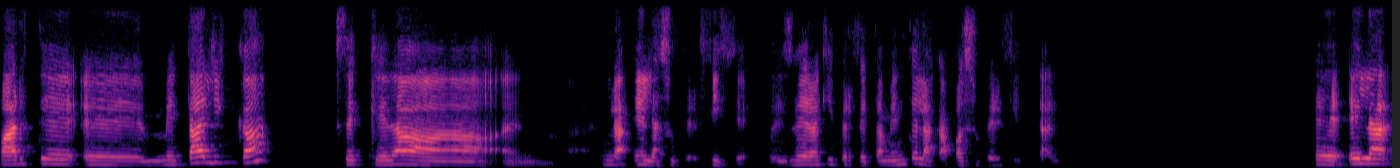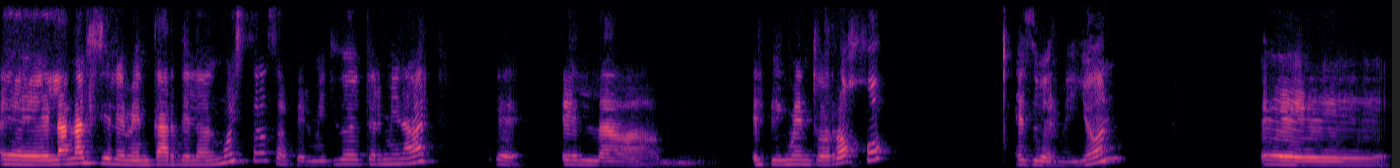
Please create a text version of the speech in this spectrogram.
parte metálica se queda en la, superficie. Podéis ver aquí perfectamente la capa superficial. El, análisis elemental de las muestras ha permitido determinar el, el pigmento rojo es vermellón, eh,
